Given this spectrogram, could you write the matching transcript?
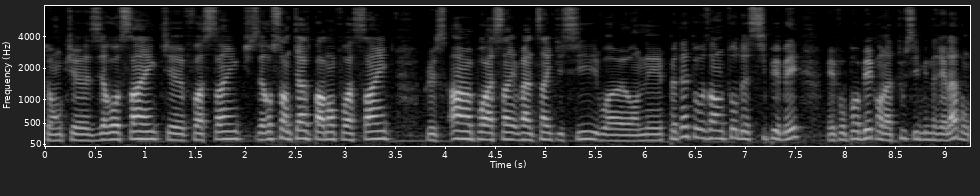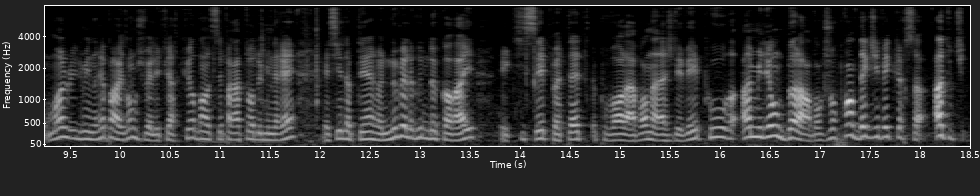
Donc, 0,5 x 5... 0,75, pardon, x 5 plus 1.25 ici. on est peut-être aux alentours de 6 PB, mais il faut pas oublier qu'on a tous ces minerais là. Donc moi, le minerai par exemple, je vais les faire cuire dans le séparateur de minerais, essayer d'obtenir une nouvelle rune de corail, et qui sait peut-être pouvoir la vendre à l'HDV pour 1 million de dollars. Donc je reprends dès que j'ai fait cuire ça. A tout de suite.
